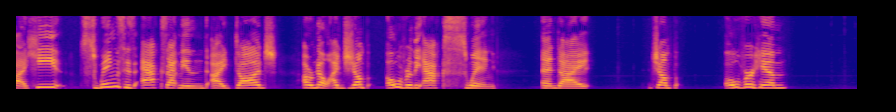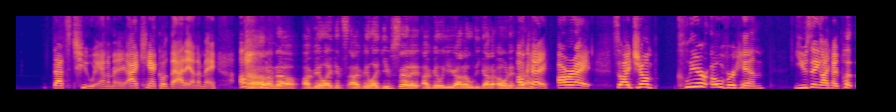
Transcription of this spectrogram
Uh, he swings his axe at me and I dodge. Or no, I jump over the axe swing and I jump over him, that's too anime. I can't go that anime. I don't know. I feel like it's. I feel like you've said it. I feel like you gotta. You gotta own it now. Okay, all right. So I jump clear over him using like I put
